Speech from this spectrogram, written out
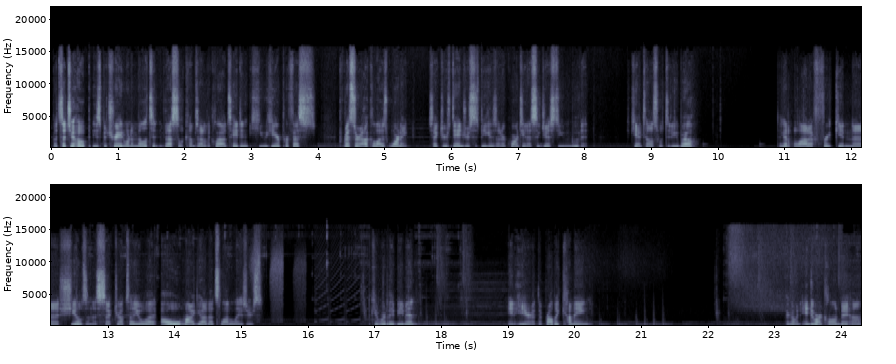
But such a hope is betrayed when a militant vessel comes out of the clouds. Hey, didn't you hear Professor, Professor Alkali's warning? Sector is dangerous. This beacon is under quarantine. I suggest you move it. You can't tell us what to do, bro. They got a lot of freaking uh, shields in this sector, I'll tell you what. Oh my god, that's a lot of lasers. Okay, where do they beam in? In here. They're probably coming... They're going into our clone bay, huh?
